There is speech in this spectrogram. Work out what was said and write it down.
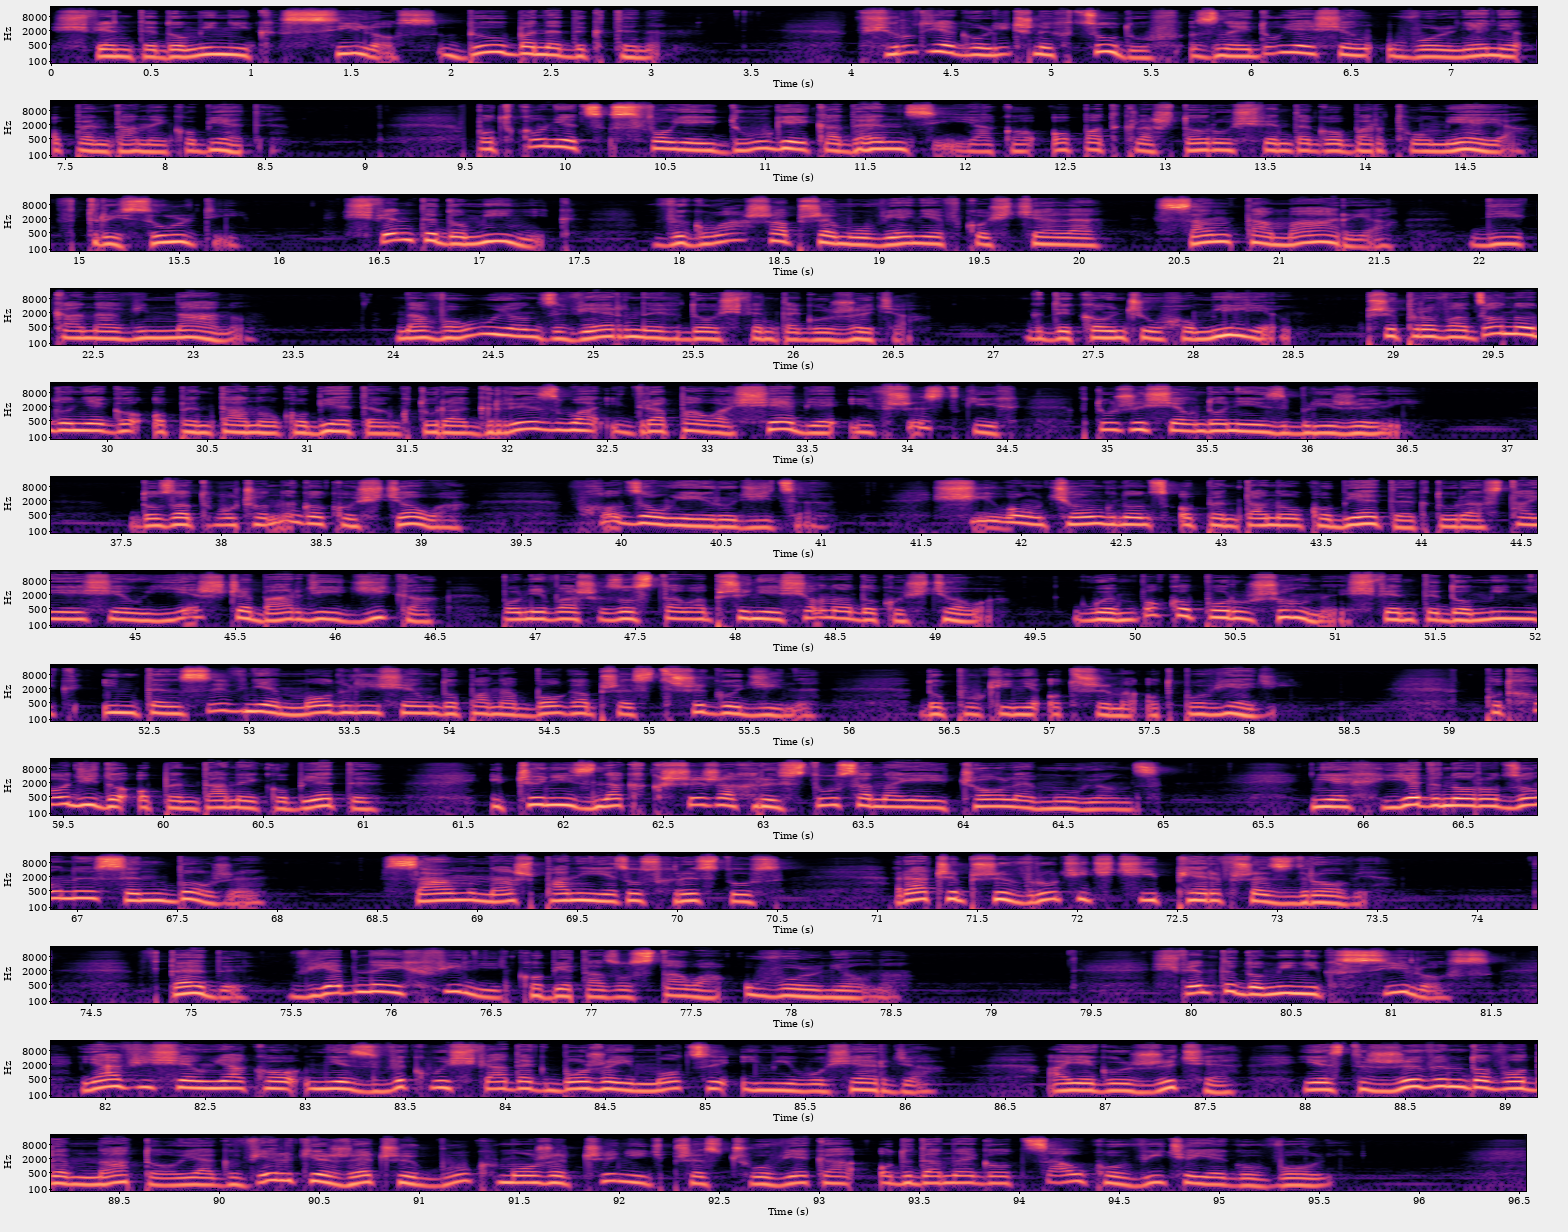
Święty Dominik z Silos był benedyktynem. Wśród jego licznych cudów znajduje się uwolnienie opętanej kobiety. Pod koniec swojej długiej kadencji jako opat klasztoru świętego Bartłomieja w Trisulti, święty Dominik wygłasza przemówienie w kościele Santa Maria di Canavinnano, nawołując wiernych do świętego życia. Gdy kończył homilię, przyprowadzono do niego opętaną kobietę, która gryzła i drapała siebie i wszystkich, którzy się do niej zbliżyli. Do zatłoczonego kościoła wchodzą jej rodzice, siłą ciągnąc opętaną kobietę, która staje się jeszcze bardziej dzika, ponieważ została przyniesiona do kościoła. Głęboko poruszony, święty Dominik intensywnie modli się do Pana Boga przez trzy godziny, dopóki nie otrzyma odpowiedzi. Podchodzi do opętanej kobiety i czyni znak krzyża Chrystusa na jej czole, mówiąc: Niech jednorodzony Syn Boży, sam nasz Pan Jezus Chrystus, raczy przywrócić ci pierwsze zdrowie. Wtedy w jednej chwili kobieta została uwolniona. Święty Dominik Silos jawi się jako niezwykły świadek Bożej mocy i miłosierdzia, a jego życie jest żywym dowodem na to, jak wielkie rzeczy Bóg może czynić przez człowieka oddanego całkowicie jego woli.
